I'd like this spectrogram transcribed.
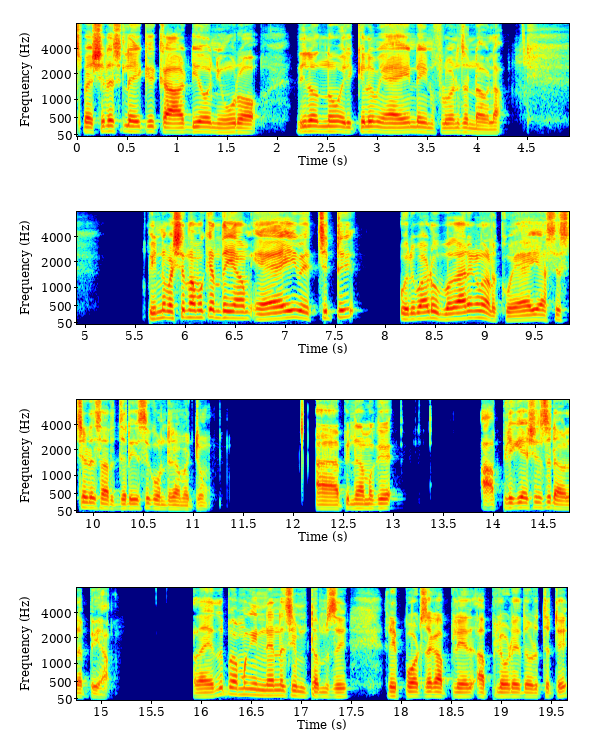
സ്പെഷ്യലിസ്റ്റിലേക്ക് കാർഡിയോ ന്യൂറോ ഇതിലൊന്നും ഒരിക്കലും എ ഐന്റെ ഇൻഫ്ലുവൻസ് ഉണ്ടാവില്ല. പിന്നെ പക്ഷെ നമുക്ക് എന്ത് ചെയ്യാം? എ ഐ വെച്ചിട്ട് ഒരുപാട് ഉപകാരങ്ങൾ നടക്കും. എ ഐ അസിസ്റ്റഡ് സർജറീസ് കൊണ്ടുവരാൻ പറ്റും. പിന്നെ നമുക്ക് ആപ്ലിക്കേഷൻസ് ഡെവലപ്പ് ചെയ്യാം. അതായത് ഇപ്പോൾ നമുക്ക് ഇന്ന സിംറ്റംസ് റിപ്പോർട്ട്സൊക്കെ അപ്ലൈ അപ്ലേ അപ്ലോഡ് ചെയ്ത് കൊടുത്തിട്ട്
